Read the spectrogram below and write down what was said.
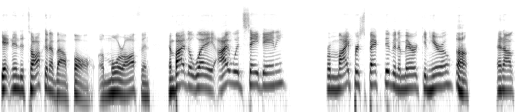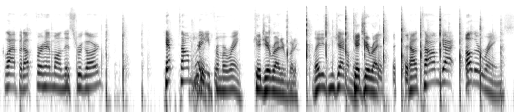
getting into talking about ball uh, more often. And by the way, I would say, Danny, from my perspective, an American hero, uh-huh. and I'll clap it up for him on this regard, kept Tom Brady from a ring. KJ Wright, everybody. Ladies and gentlemen. KJ Wright. Now, Tom got other rings.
